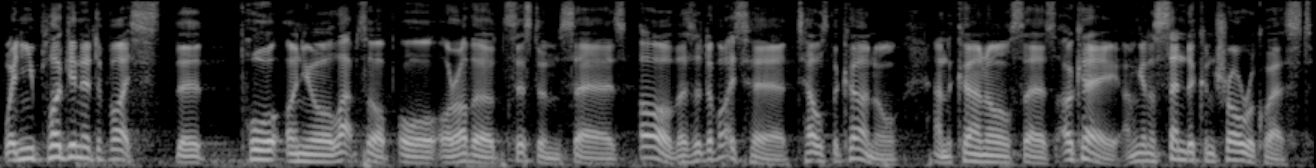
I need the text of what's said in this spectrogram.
When you plug in a device, the port on your laptop or, or other system says, oh, there's a device here, tells the kernel, and the kernel says, okay, I'm going to send a control request.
